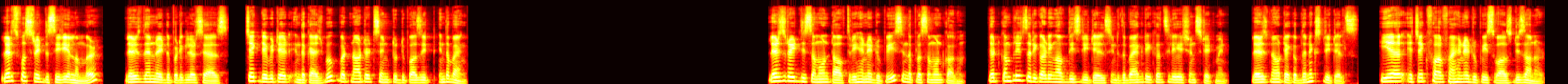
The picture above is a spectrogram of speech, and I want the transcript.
Let us first write the serial number let us then write the particulars as check debited in the cash book but not yet sent to deposit in the bank. Let us write this amount of 300 rupees in the plus amount column. That completes the recording of these details into the bank reconciliation statement. Let us now take up the next details. Here, a check for 500 rupees was dishonored.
